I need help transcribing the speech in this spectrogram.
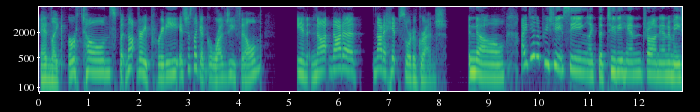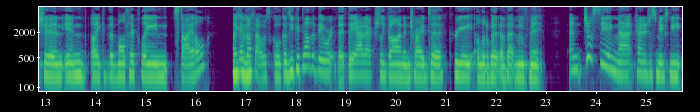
and like earth tones, but not very pretty. It's just like a grungy film in not not a not a hip sort of grunge. No, I did appreciate seeing like the 2D hand drawn animation in like the multiplane style. Like Mhm. I thought that was cool because you could tell that they were that they had actually gone and tried to create a little bit of that movement, and just seeing that kind of just makes me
